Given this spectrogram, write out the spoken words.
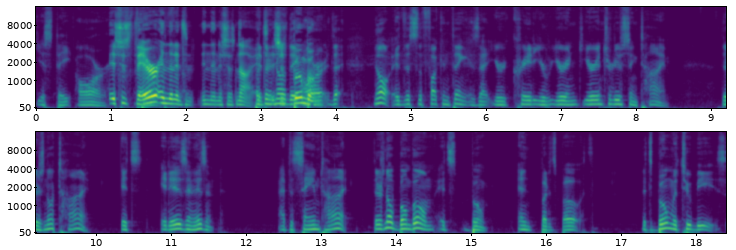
just they are. it's just there and then it's and then it's just not but it's, it's no, just boom are. boom The, no, it, that's the fucking thing. Is that you're creating. You're you're in, you're introducing time. There's no time. It's it is and isn't at the same time. There's no boom boom. It's boom, and but it's both. It's boom with two B's.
